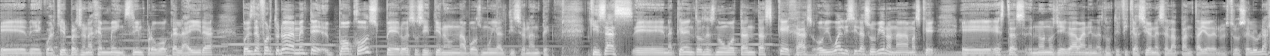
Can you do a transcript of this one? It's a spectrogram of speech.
eh, de cualquier personaje mainstream provoca la ira. Pues de afortunadamente pocos, pero eso sí tienen una voz muy altisonante. Quizás eh, en aquel entonces no hubo tantas quejas, o igual y sí las hubieron, nada más que estas no nos llegaban en las notificaciones a la pantalla de nuestro celular.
